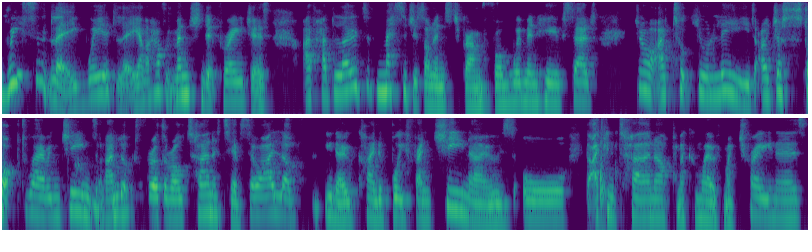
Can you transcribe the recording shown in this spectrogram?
recently, weirdly, and I haven't mentioned it for ages, I've had loads of messages on Instagram from women who've said, you know what, I took your lead. I just stopped wearing jeans and I looked for other alternatives. So I love, you know, kind of boyfriend chinos or that I can turn up and I can wear with my trainers.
